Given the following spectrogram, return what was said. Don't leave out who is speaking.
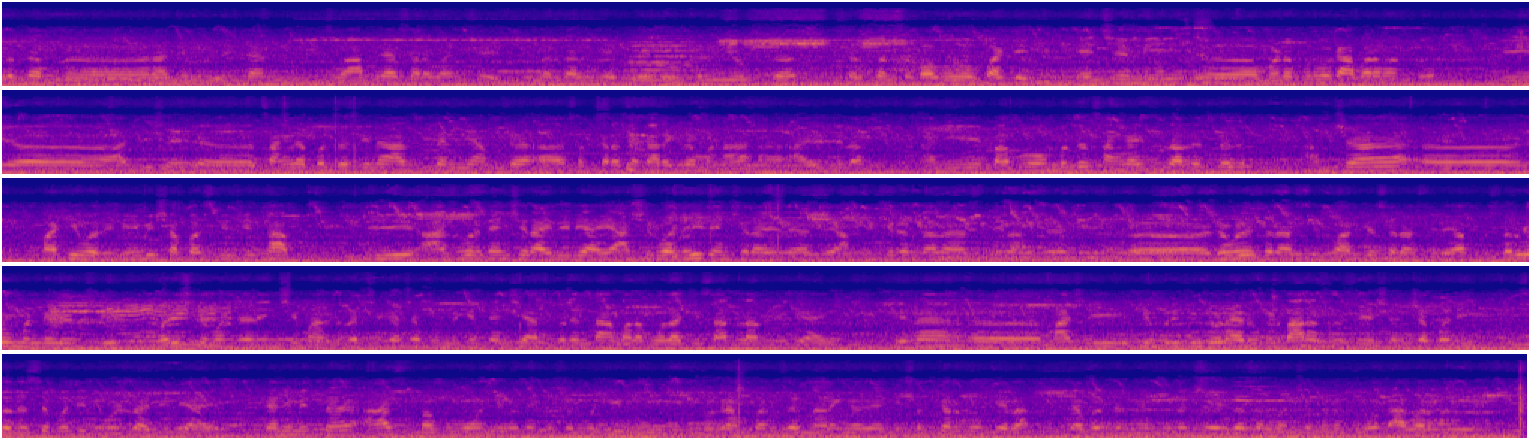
Speaker 1: तालुक्यातल्या सर्वांचे जुन्नर तालुक्यातले लोकनियुक्त सरपंच बाबूभाऊ पाटील यांचे मी मनपूर्वक आभार मानतो की अतिशय चांगल्या पद्धतीनं आज त्यांनी आमच्या सत्काराचा कार्यक्रम हा आयोजिला. आणि बाबूभाऊंबद्दल सांगायचं झालं तर आमच्या पाठीवर नेहमी शाबासकीची थाप ही आजवर त्यांची राहिलेली आहे. आशीर्वादही त्यांचे राहिलेले असते आमचे किरणदादा असतील आमचे ढवळे सर असतील वारके सर असतील या सर्व मंडळींची वरिष्ठ मंडळींची मार्गदर्शकाच्या भूमिकेत त्यांची आजपर्यंत आम्हाला मोलाची साथ लाभलेली आहे. त्यांना माझी पिंपरी चिंचवड ॲडव्होकेट बार असोसिएशनच्या पदी सदस्यपदी निवड झालेली आहे. त्यानिमित्त आज बाबू मोहन व यांच्या सर्व टीमनी व ग्रामपंचायत नारायणगाव यांनी सत्कार जो केला त्याबद्दल मी पुनश्च एकदा सर्वांचे मनपूर्वक आभार मानतो.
